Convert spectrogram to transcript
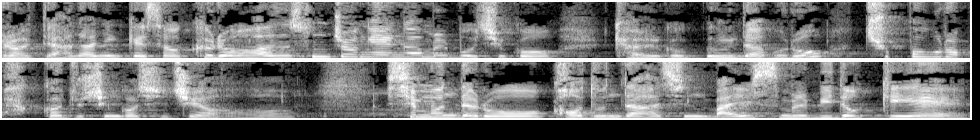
그럴 때 하나님께서 그러한 순종의 행함을 보시고 결국 응답으로 축복으로 바꿔주신 것이지요. 신문대로 거둔다 하신 말씀을 믿었기에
